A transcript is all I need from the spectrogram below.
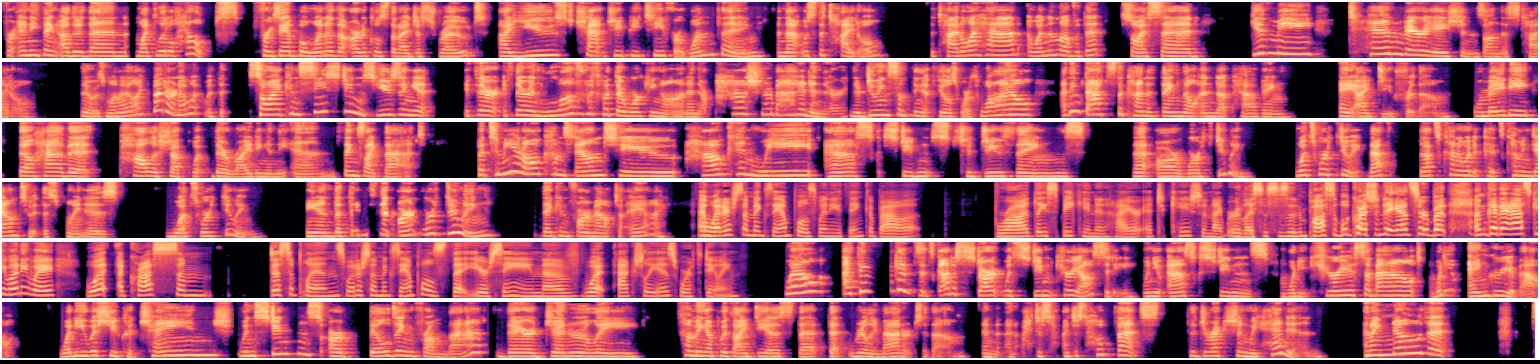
for anything other than like little helps. For example, one of the articles that I just wrote, I used ChatGPT for one thing, and that was the title. The title I had, I wasn't in love with it. So I said, give me 10 variations on this title. There was one I liked better and I went with it. So I can see students using it if they're if they're in love with what they're working on and they're passionate about it and they're they're doing something that feels worthwhile. I think that's the kind of thing they'll end up having AI do for them. Or maybe they'll have it polish up what they're writing in the end, things like that. But to me, it all comes down to how can we ask students to do things that are worth doing? What's worth doing? That, that's kind of what it, it's coming down to at this point is what's worth doing. And the things that aren't worth doing, they can farm out to AI. And what are some examples when you think about broadly speaking in higher education? I realize this is an impossible question to answer, but I'm going to ask you anyway. What across some disciplines, what are some examples that you're seeing of what actually is worth doing? Well, I think it's it's got to start with student curiosity. When you ask students, what are you curious about? What are you angry about? What do you wish you could change? When students are building from that, they're generally coming up with ideas that that really matter to them. And and i just i just hope that's the direction we head in. And i know that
